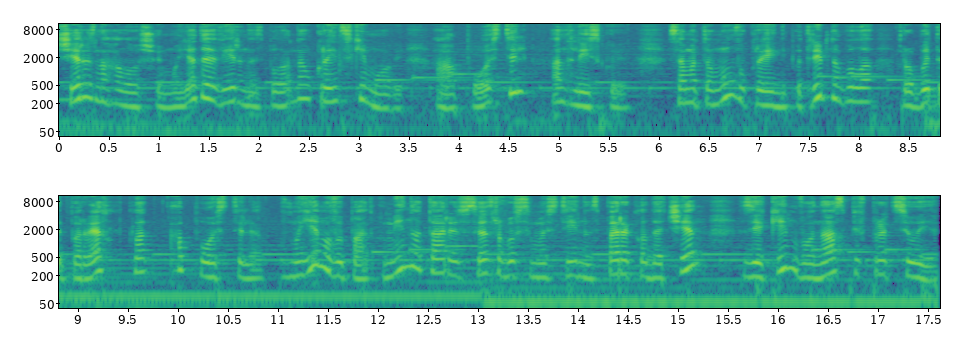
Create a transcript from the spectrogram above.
Ще раз наголошую, моя довіреність була на українській мові, а апостіль англійською. Саме тому в Україні потрібно було робити переклад апостіля. В моєму випадку мій нотаріус все зробив самостійно з перекладачем, з яким вона співпрацює,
